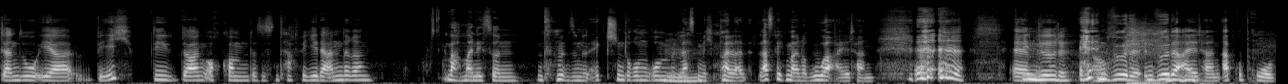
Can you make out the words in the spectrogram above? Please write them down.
dann so eher wie ich, die sagen, auch komm, das ist ein Tag wie jeder andere mach mal nicht so ein so eine Action drumrum, mhm. lass mich mal lass mich mal in Ruhe altern. ähm, in Würde. In Würde, in Würde mhm. altern. Apropos,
